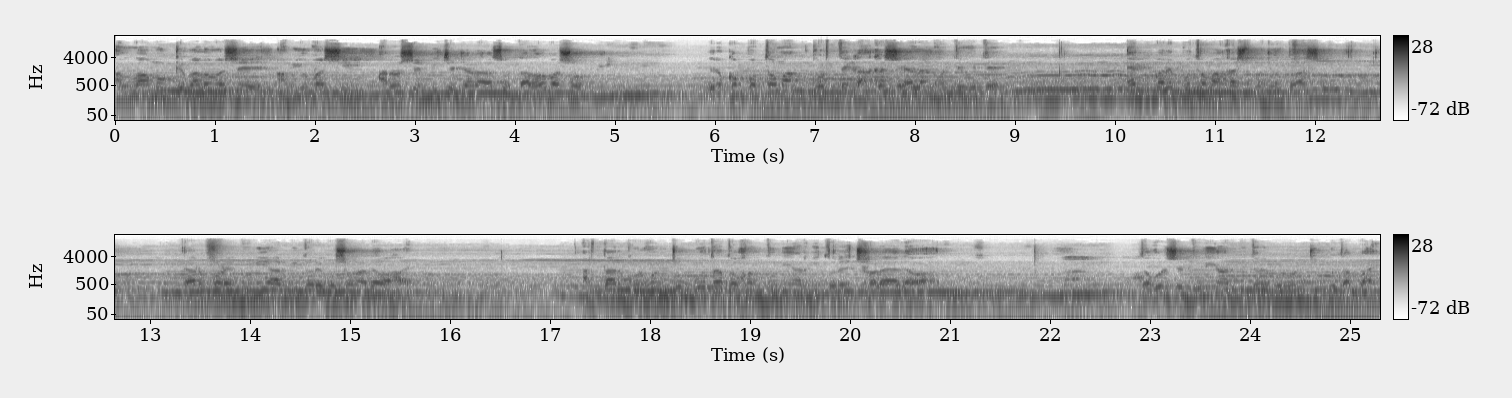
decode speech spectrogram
আল্লাহ মুখকে ভালোবাসে, আমিও বাসি আরসের নিচে যারা আছো, তারাও বাসো। এরকম প্রথম প্রত্যেক আকাশে এলান হইতে হইতে একবারে প্রথম আকাশ পর্যন্ত আসে। তারপরে দুনিয়ার ভিতরে ঘোষণা দেওয়া হয়। আর তার গ্রহণযোগ্যতা তখন দুনিয়ার ভিতরে ছড়ায় দেওয়া হয়। তখন সে দুনিয়ার ভিতরে গ্রহণযোগ্যতা পায়।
